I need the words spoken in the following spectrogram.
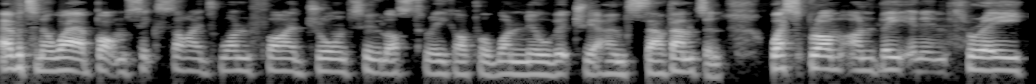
Everton away at bottom six sides, 1 5 drawn 2, lost 3. Can't for 1 0 victory at home to Southampton. West Brom unbeaten in 3.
